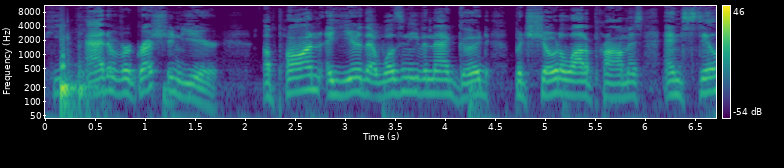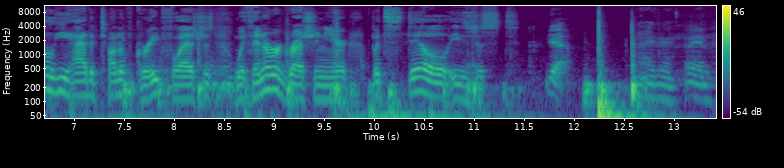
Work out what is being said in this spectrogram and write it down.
he had a regression year. Upon a year that wasn't even that good, but showed a lot of promise, and still he had a ton of great flashes within a regression year. But still, he's just Yeah, I agree. I mean,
